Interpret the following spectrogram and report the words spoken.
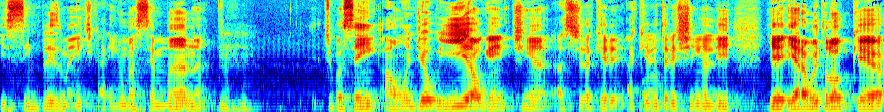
E simplesmente, cara, em uma semana, uhum. Tipo assim, aonde eu ia, alguém tinha assistido aquele, aquele trechinho ali. E, e, era muito louco, porque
